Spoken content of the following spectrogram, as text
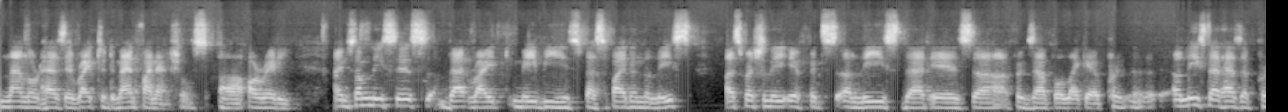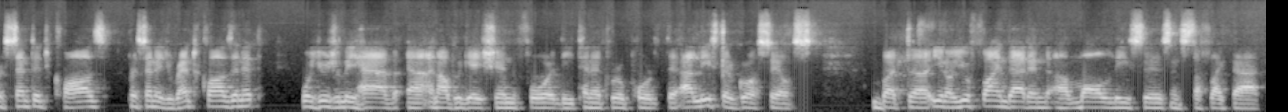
landlord has a right to demand financials uh, already in some leases, that right may be specified in the lease. Especially if it's a lease that is, uh, for example, like a, a lease that has a percentage clause, percentage rent clause in it, will usually have uh, an obligation for the tenant to report the, at least their gross sales. But uh, you know, you'll find that in uh, mall leases and stuff like that.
